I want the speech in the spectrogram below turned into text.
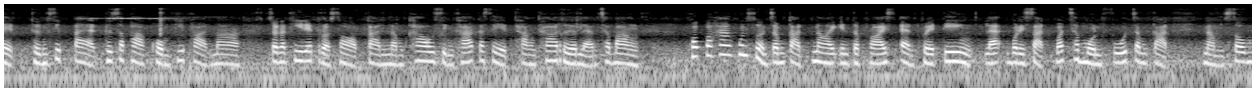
17 ถึง 18 พฤษภาคมที่ผ่านมา เจ้าหน้าที่ได้ตรวจสอบการนำเข้าสินค้าเกษตรทางท่าเรือแหลมฉบัง พบว่าห้างหุ้นส่วนจำกัด Nine Enterprise and Trading และบริษัทวัชมนฟู้ดจำกัดนำส้ม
